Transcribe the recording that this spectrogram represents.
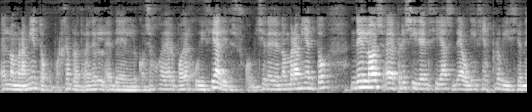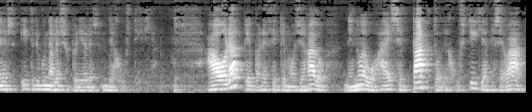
el nombramiento, por ejemplo a través del, Consejo General del Poder Judicial y de sus comisiones de nombramiento de las eh, presidencias de audiencias provinciales y tribunales superiores de justicia. Ahora que parece que hemos llegado de nuevo a ese pacto de justicia que se va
